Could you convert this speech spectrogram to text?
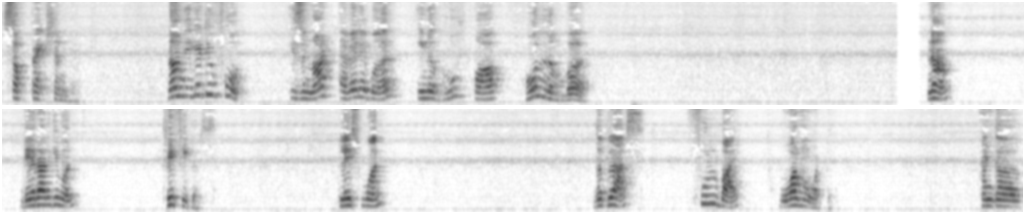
subtraction here. Now negative 4 is not available in a group of whole number. Now, there are given three figures. Place 1, the glass full by warm water and the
